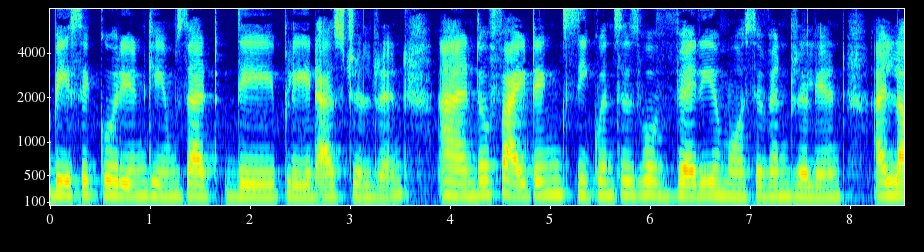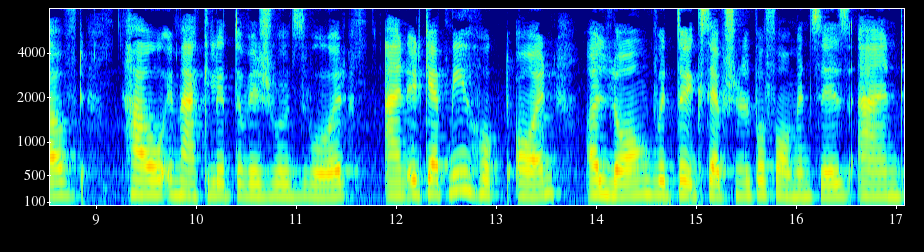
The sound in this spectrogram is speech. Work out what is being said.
basic Korean games that they played as children, and the fighting sequences were very immersive and brilliant. I loved how immaculate the visuals were, and it kept me hooked on along with the exceptional performances. And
